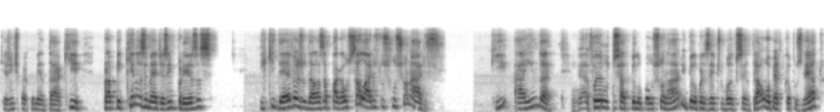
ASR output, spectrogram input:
que a gente vai comentar aqui, para pequenas e médias empresas e que deve ajudá-las a pagar os salários dos funcionários, que ainda eh, foi anunciado pelo Bolsonaro e pelo presidente do Banco Central, Roberto Campos Neto.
